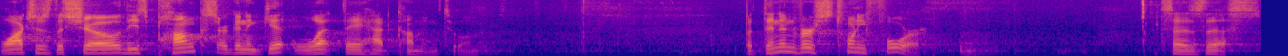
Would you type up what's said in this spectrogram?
watches the show. These punks are going to get what they had coming to them. But then in verse 24, it says this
